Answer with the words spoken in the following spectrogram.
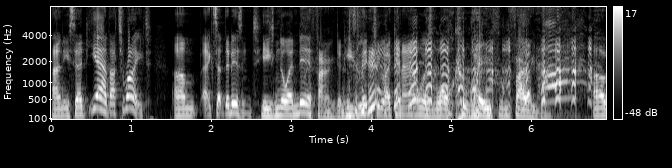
And he said, Yeah, that's right. Um, except it isn't. He's nowhere near Farringdon. He's literally like an hour's walk away from Farringdon. Uh,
